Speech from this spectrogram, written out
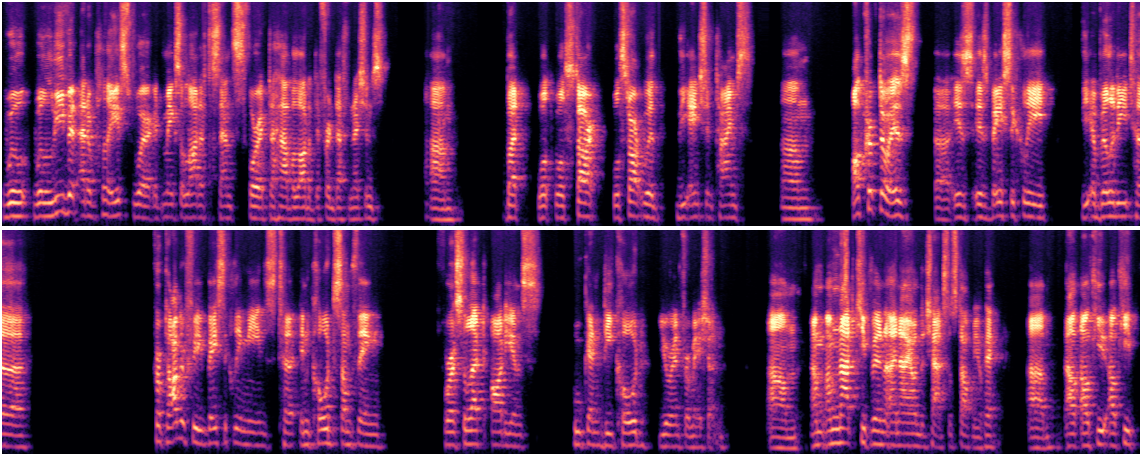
we'll we'll leave it at a place where it makes a lot of sense for it to have a lot of different definitions. Um, but we'll we'll start we'll start with the ancient times. Um, all crypto is uh, is is basically the ability to cryptography basically means to encode something for a select audience who can decode your information. Um, I'm, I'm not keeping an eye on the chat, so stop me, okay? Um, I'll, I'll, keep I'll keep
